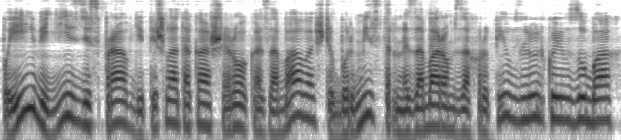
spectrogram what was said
По її від'їзді справді пішла така широка забава, що бурмістр незабаром захропів з люлькою в зубах.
